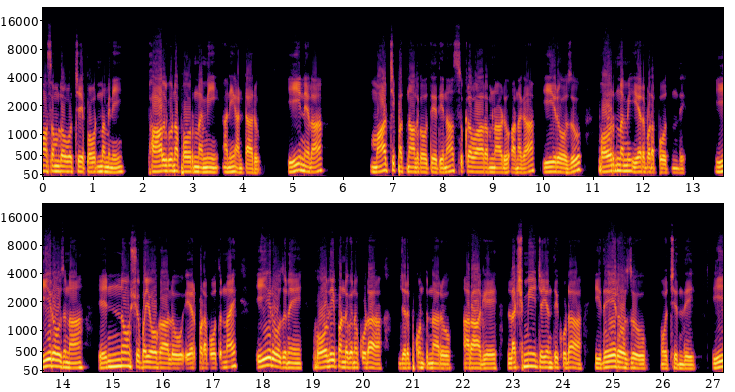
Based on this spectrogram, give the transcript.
మాసంలో వచ్చే పౌర్ణమిని పాల్గొన పౌర్ణమి అని అంటారు. ఈ నెల మార్చి పద్నాలుగవ తేదీన శుక్రవారం నాడు అనగా ఈరోజు పౌర్ణమి ఏర్పడబోతుంది. ఈ రోజున ఎన్నో శుభయోగాలు ఏర్పడబోతున్నాయి. ఈ రోజునే హోలీ పండుగను కూడా జరుపుకుంటున్నారు. అలాగే లక్ష్మీ జయంతి కూడా ఇదే రోజు వచ్చింది. ఈ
